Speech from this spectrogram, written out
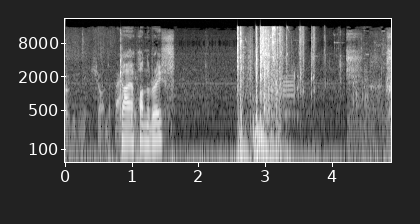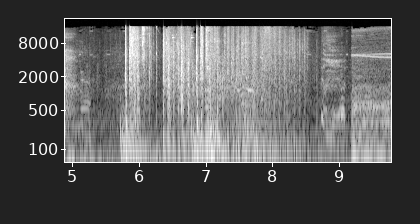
Why would we get shot in the back? Guy here? up on the roof. Yeah.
